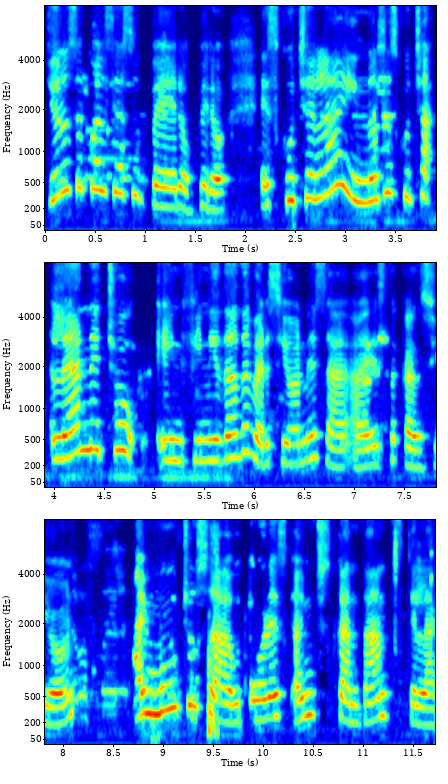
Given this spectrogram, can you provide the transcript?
Yo no sé cuál sea su pero, pero escúchenla y no se escucha. Le han hecho infinidad de versiones a, a esta canción. Hay muchos autores, hay muchos cantantes que la,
